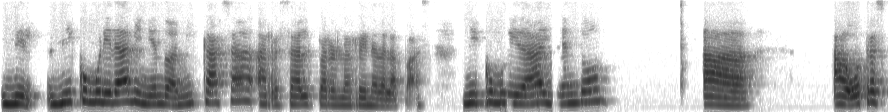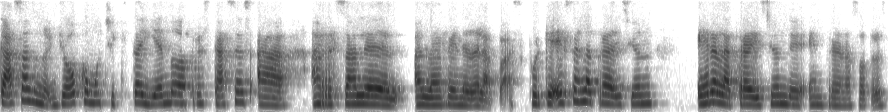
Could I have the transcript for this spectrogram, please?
mi, mi, comunidad viniendo a mi casa a rezar para la Reina de la Paz, mi comunidad yendo a a otras casas, yo como chiquita yendo a otras casas a, rezarle a la Reina de la Paz, porque esa es la tradición, era la tradición de entre nosotros.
